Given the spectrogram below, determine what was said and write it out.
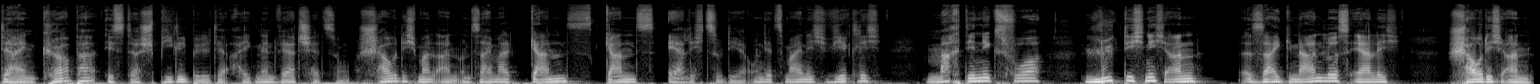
Dein Körper ist das Spiegelbild der eigenen Wertschätzung. Schau dich mal an und sei mal ganz, ganz ehrlich zu dir. Und jetzt meine ich wirklich, mach dir nichts vor, lüg dich nicht an, sei gnadenlos ehrlich, schau dich an.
